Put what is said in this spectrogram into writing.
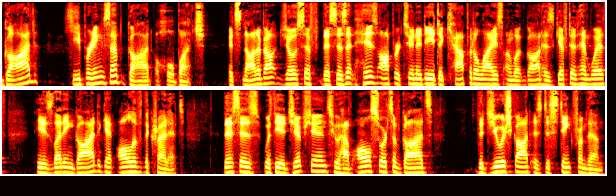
God, he brings up God a whole bunch. It's not about Joseph. This isn't his opportunity to capitalize on what God has gifted him with. He is letting God get all of the credit. This is with the Egyptians who have all sorts of gods. The Jewish God is distinct from them.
